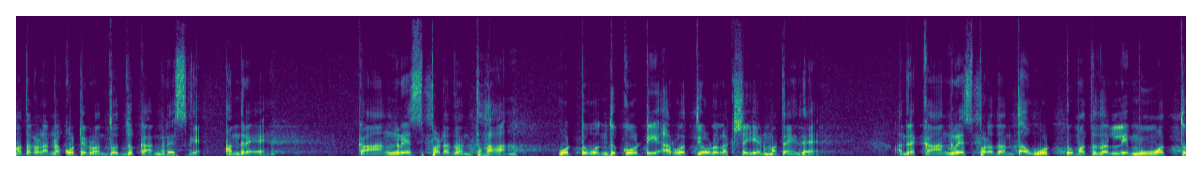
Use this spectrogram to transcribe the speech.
ಮತಗಳನ್ನು ಕೊಟ್ಟಿರುವಂಥದ್ದು ಕಾಂಗ್ರೆಸ್ಗೆ. ಅಂದರೆ ಕಾಂಗ್ರೆಸ್ ಪಡೆದಂತಹ ಒಟ್ಟು ಒಂದು ಕೋಟಿ ಅರವತ್ತೇಳು ಲಕ್ಷ ಏನು ಮತ ಇದೆ? ಅಂದರೆ ಕಾಂಗ್ರೆಸ್ ಪಡೆದಂಥ ಒಟ್ಟು ಮತದಲ್ಲಿ ಮೂವತ್ತು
